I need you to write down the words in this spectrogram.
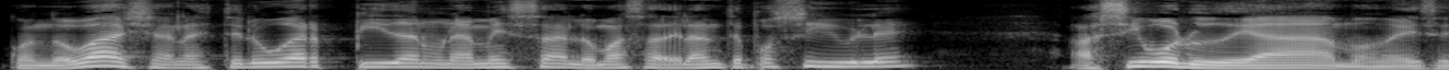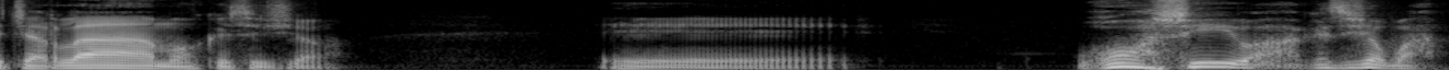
cuando vayan a este lugar pidan una mesa lo más adelante posible, así boludeamos, me dice, charlamos, qué sé yo. Eh, Oh, sí, va, qué sé yo, va.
